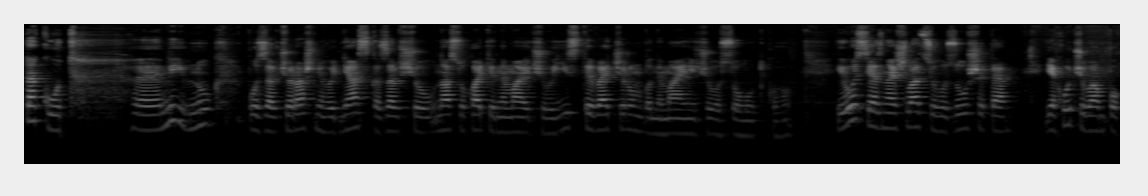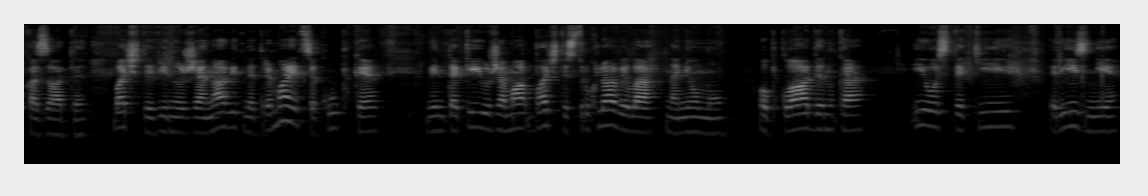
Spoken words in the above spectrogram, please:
Так от, е, мій внук позавчорашнього дня сказав, що у нас у хаті немає чого їсти вечором, бо немає нічого солодкого. І ось я знайшла цього зошита. Я хочу вам показати. Бачите, він уже навіть не тримається кубки. Він такий уже, бачите, струхлявіла на ньому обкладинка. І ось такі різні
